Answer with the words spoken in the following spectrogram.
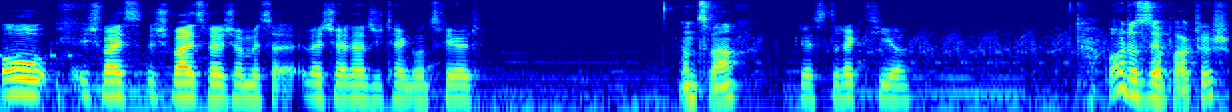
Oh, ich weiß, ich weiß, welcher, Miss welcher Energy Tank uns fehlt. Und zwar? Der ist direkt hier. Oh, das ist ja praktisch.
